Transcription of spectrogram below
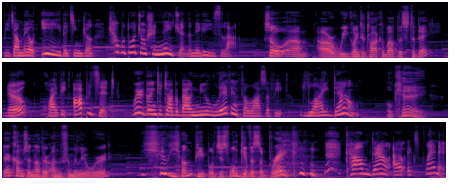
比较没有意义的竞争，差不多就是内卷的那个意思啦。So, um, are we going to talk about this today? No, quite the opposite. We're going to talk about new living philosophy, lie down. Okay, there comes another unfamiliar word. You young people just won't give us a break. Calm down, I'll explain it.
